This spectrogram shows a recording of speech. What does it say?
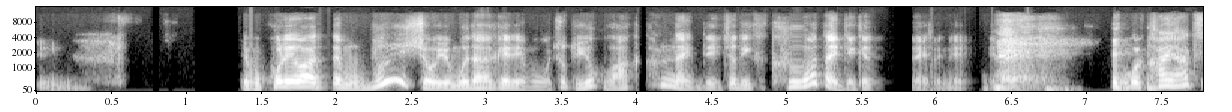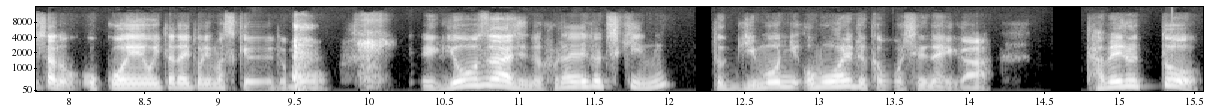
ていう。でもこれは、でも文章を読むだけでもちょっとよくわかんないんで、ちょっと一回食わないといけないでね。これ開発者のお声をいただいておりますけれども、え餃子味のフライドチキンと疑問に思われるかもしれないが、食べると、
